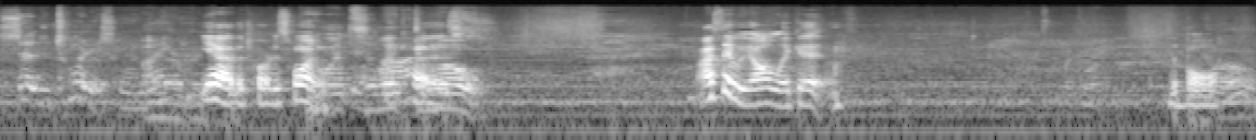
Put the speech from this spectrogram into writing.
So the tortoise won, I right? Yeah, the tortoise Who won. wants to lick the Because- I say we all lick it. The bowl.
